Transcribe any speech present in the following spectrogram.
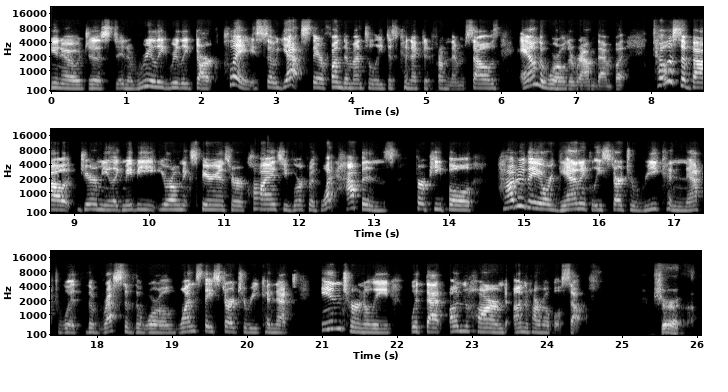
you know, just in a really, really dark place. So, yes, they're fundamentally disconnected from themselves and the world around them. But tell us about, Jeremy, like maybe your own experience or clients you've worked with. What happens for people? How do they organically start to reconnect with the rest of the world once they start to reconnect internally with that unharmed, unharmable self? Sure.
